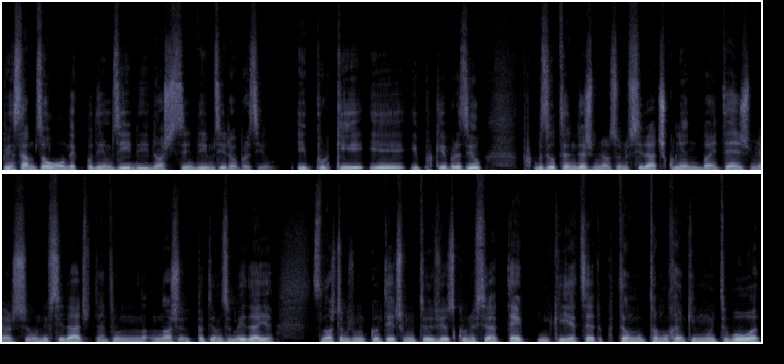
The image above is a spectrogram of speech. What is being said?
pensámos aonde é que podíamos ir e nós decidimos ir ao Brasil. E porquê, e, e porquê Brasil? Porque o Brasil tem das melhores universidades, escolhendo bem, tem as melhores universidades, portanto, nós, para termos uma ideia, se nós estamos muito contentes muitas vezes com a Universidade Técnica e etc., que estão, estão num ranking muito boa,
